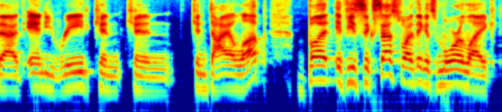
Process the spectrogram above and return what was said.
that Andy Reid can can can dial up. But if he's successful, I think it's more like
